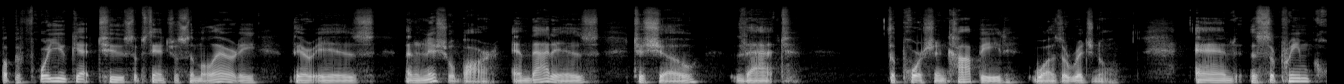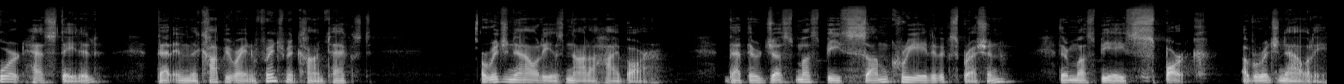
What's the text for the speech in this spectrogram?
But before you get to substantial similarity, there is an initial bar, and that is to show that the portion copied was original. And the Supreme Court has stated that in the copyright infringement context, originality is not a high bar, that there just must be some creative expression, there must be a spark of originality.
